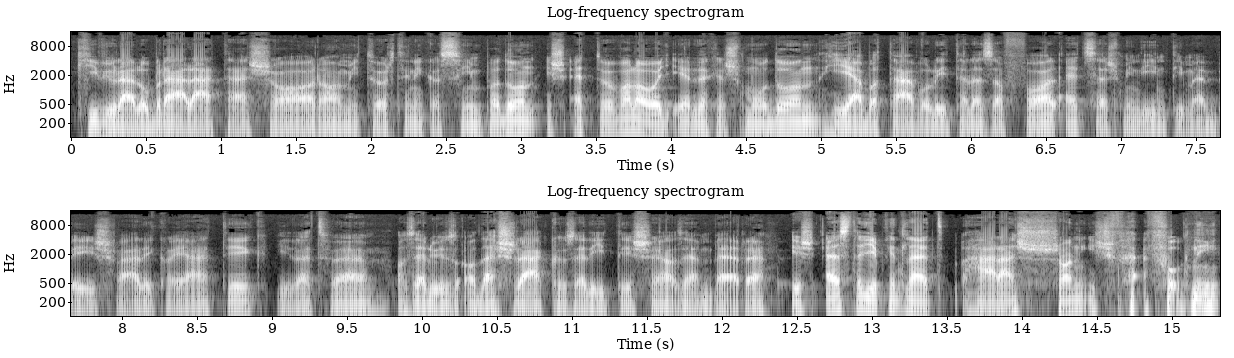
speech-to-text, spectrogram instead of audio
kívülállóbb rálátása arra, ami történik a színpadon, és ettől valahogy érdekes módon hiába távolít el ez a fal, egyszer mind intimebbé is válik a játék, illetve az előző adás ráközelítése az emberre. És ezt egyébként lehet hálásan is felfogni,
